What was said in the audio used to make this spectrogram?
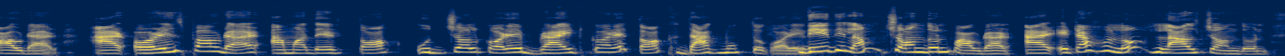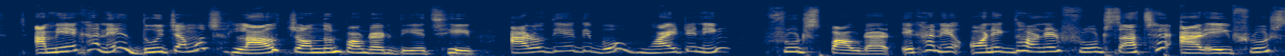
পাউডার আর অরেঞ্জ পাউডার আমাদের ত্বক উজ্জ্বল করে ব্রাইট করে, ত্বক দাগমুক্ত করে। দিয়ে দিলাম চন্দন পাউডার আর এটা হলো লাল চন্দন। আমি এখানে দুই চামচ লাল চন্দন পাউডার দিয়েছি। আরও দিয়ে দিব হোয়াইটেনিং ফ্রুটস পাউডার এখানে অনেক ধরনের ফ্রুটস আছে, আর এই ফ্রুটস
